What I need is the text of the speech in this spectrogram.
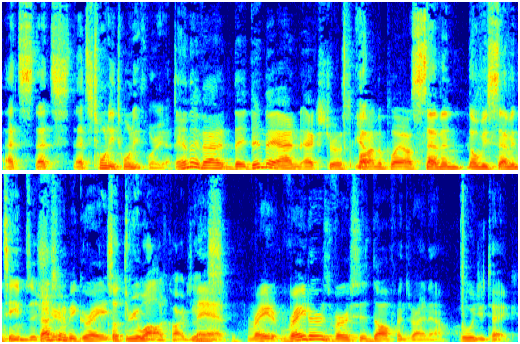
that's that's that's 2020 for you. And they've added they didn't they add an extra spot Yep. in the playoffs? Seven. There'll be seven teams this That's year. That's going to be great. So three wild cards. Yes. Man, Ra- Raiders versus Dolphins right now. Who would you take?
